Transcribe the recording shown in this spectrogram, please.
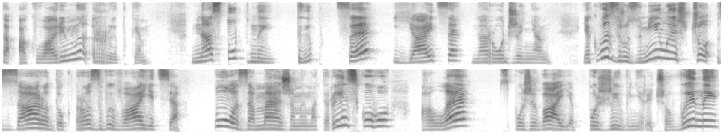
та акваріуми рибки. Наступний тип це яйце народження. Як ви зрозуміли, що зародок розвивається поза межами материнського, але споживає поживні речовини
